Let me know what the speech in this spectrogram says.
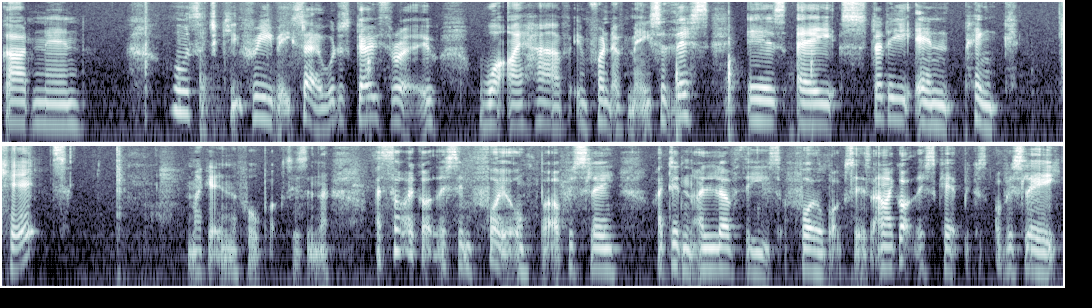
Gardening, Oh, such a cute freebie. So we'll just go through what I have in front of me. So this is a study in pink kit. Am I getting the full boxes in there? I thought I got this in foil, but obviously I didn't. I love these foil boxes. And I got this kit because obviously,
